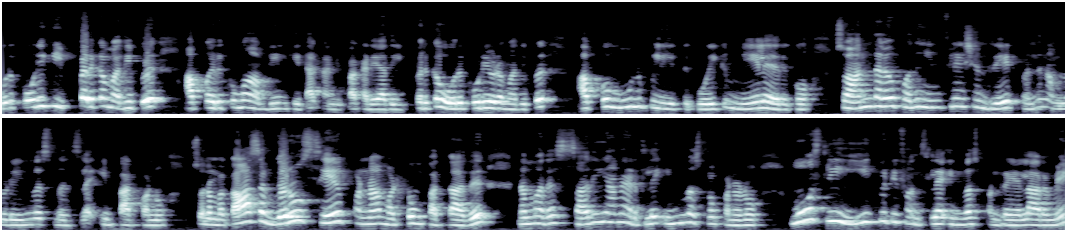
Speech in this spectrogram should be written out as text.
ஒரு கோடிக்கு இப்ப இருக்க மதிப்பு அப்ப இருக்குமா? அப்படின்னு கேட்டா கண்டிப்பா கிடையாது. இப்ப இருக்க ஒரு கோடியோட மதிப்பு அப்போ மூணு புள்ளி எட்டு கோடிக்கு மேல இருக்கும். ஸோ அந்த அளவுக்கு வந்து இன்ஃபிளேஷன் ரேட் வந்து நம்மளோட இன்வெஸ்ட்மெண்ட்ஸ்ல இம்பாக்ட் பண்ணும். ஸோ நம்ம காசை வெறும் சேவ் பண்ணா மட்டும் பத்தாது. நம்ம அதை சரியான இடத்துல இன்வெஸ்டும் பண்ணணும். மோஸ்ட்லி ஈக்விட்டி ஃபண்ட்ஸ்ல இன்வெஸ்ட் பண்ற எல்லாருமே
